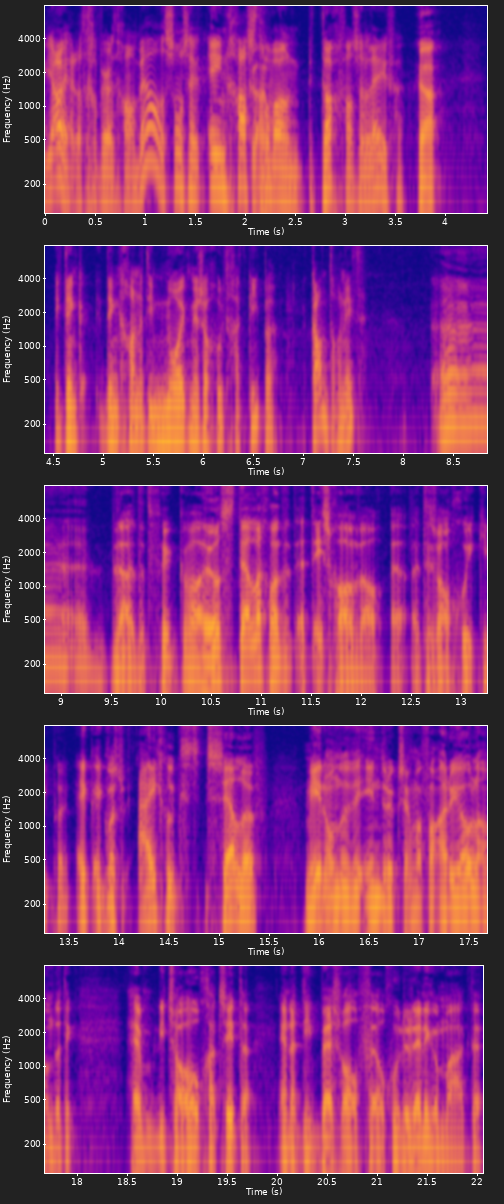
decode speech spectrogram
denk je, oh ja, dat gebeurt gewoon wel. Soms heeft één gast Kan. gewoon de dag van zijn leven. Ja. Ik denk, denk gewoon dat hij nooit meer zo goed gaat keepen. Kan toch niet? Eh, nou, dat vind ik wel heel stellig, want het, het is gewoon wel, eh, het is wel een goede keeper. Ik, ik was eigenlijk zelf meer onder de indruk zeg maar, van Areola, omdat ik hem niet zo hoog gaat zitten. En dat hij best wel veel goede reddingen maakte.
